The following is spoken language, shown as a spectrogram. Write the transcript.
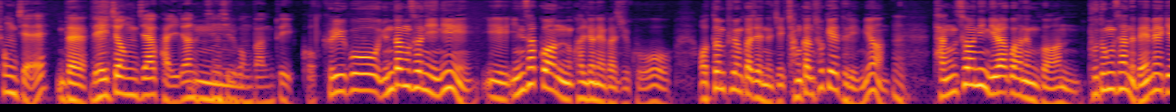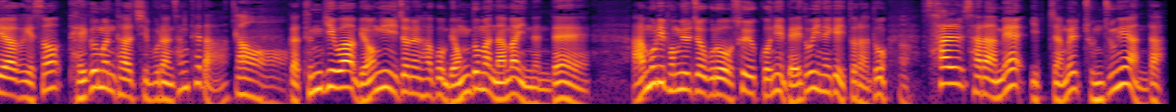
총재 네. 내정자 관련 음. 진실 공방도 있고 그리고 윤당선인이 이 인사권 관련해 가지고 어떤 표현까지 했는지 잠깐 소개해 드리면 음. 당선인이라고 하는 건 부동산 매매 계약에서 대금은 다 지불한 상태다. 어. 그러니까 등기와 명의 이전을 하고 명도만 남아 있는데 아무리 법률적으로 소유권이 매도인에게 있더라도 어. 살 사람의 입장을 존중해야 한다.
